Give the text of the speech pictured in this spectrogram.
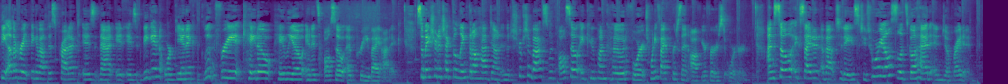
The other great thing about this product is that it is vegan, organic, gluten-free, keto, paleo, and it's also a prebiotic. So make sure to check the link that I'll have down in the description box with also a coupon code for 25% off your first order. I'm so excited about today's tutorial, so let's go ahead and jump right in.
